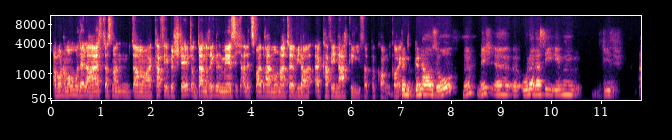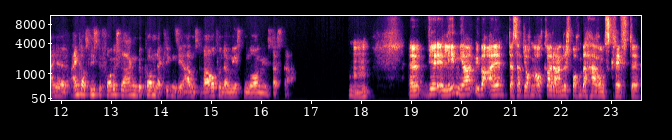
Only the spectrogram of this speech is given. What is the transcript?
Abonnementmodelle heißt, dass man, sagen wir mal, Kaffee bestellt und dann regelmäßig alle zwei, drei Monate wieder äh, Kaffee nachgeliefert bekommt, korrekt? Genau so, ne? nicht? Äh, oder dass Sie eben die, eine Einkaufsliste vorgeschlagen bekommen, da klicken Sie abends drauf und am nächsten Morgen ist das da. Mhm. Äh, wir erleben ja überall, das hat Jochen auch gerade angesprochen, Beharrungskräfte.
